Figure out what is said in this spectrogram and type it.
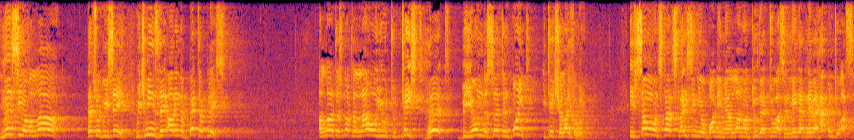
mercy of Allah. That's what we say, which means they are in a better place. Allah does not allow you to taste hurt beyond a certain point. He takes your life away. If someone starts slicing your body, may Allah not do that to us and may that never happen to us.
